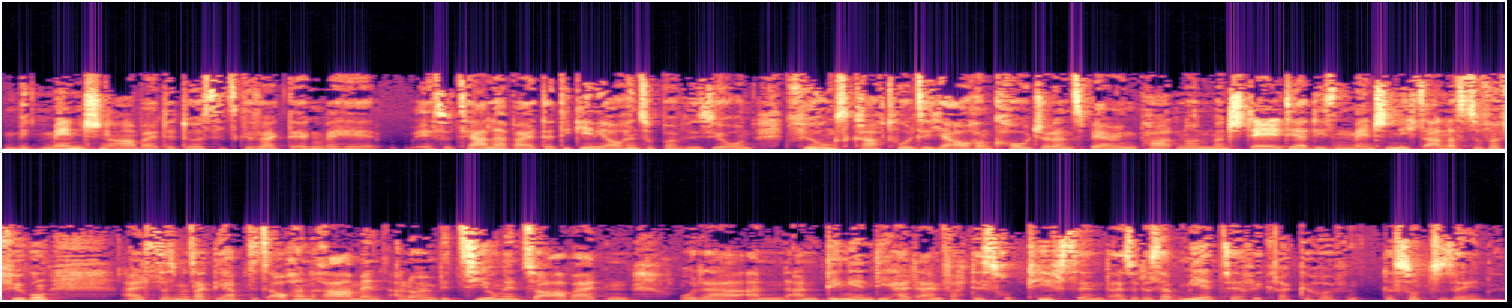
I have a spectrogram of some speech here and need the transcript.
mit Menschen arbeitet. Du hast jetzt gesagt, irgendwelche Sozialarbeiter, die gehen ja auch in Supervision. Führungskraft holt sich ja auch einen Coach oder einen Sparing-Partner und man stellt ja diesen Menschen nichts anderes zur Verfügung, als dass man sagt, ihr habt jetzt auch einen Rahmen, an euren Beziehungen zu arbeiten oder an, an Dingen, die halt einfach disruptiv sind. Also das hat mir jetzt sehr viel gerade geholfen, das so zu sehen.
